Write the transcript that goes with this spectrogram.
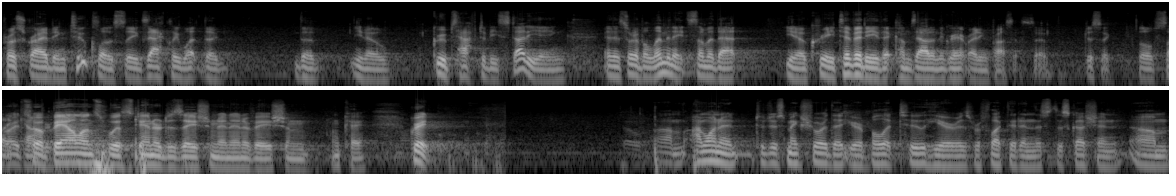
proscribing too closely exactly what the, the, you know, groups have to be studying, and it sort of eliminates some of that, you know, creativity that comes out in the grant writing process. So just a little slight Right, counter. so a balance with standardization and innovation. Okay, great. Um, I wanted to just make sure that your bullet two here is reflected in this discussion, um,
